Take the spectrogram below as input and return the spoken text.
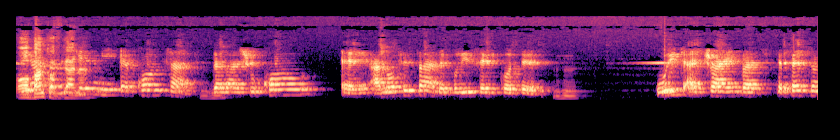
or he Bank of actually gave Ghana? me a contact that I should call uh, an officer at the police headquarters, which I tried, but the person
